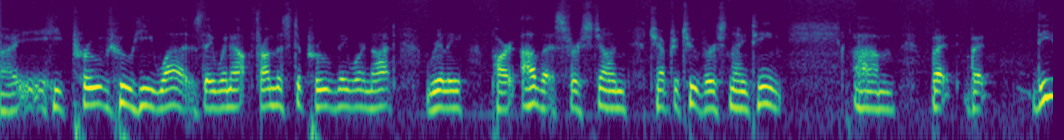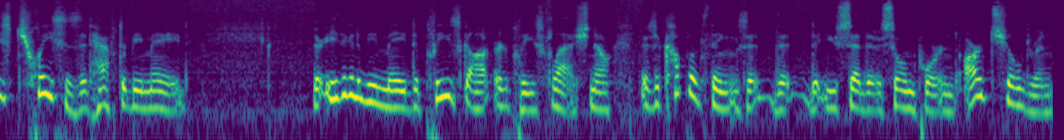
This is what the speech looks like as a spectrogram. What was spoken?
Uh, he proved who he was. They went out from us to prove they were not really part of us. First John chapter two, verse nineteen. Um, but but these choices that have to be made, they're either going to be made to please God or to please flesh. Now, there's a couple of things that, that, that you said that are so important. Our children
